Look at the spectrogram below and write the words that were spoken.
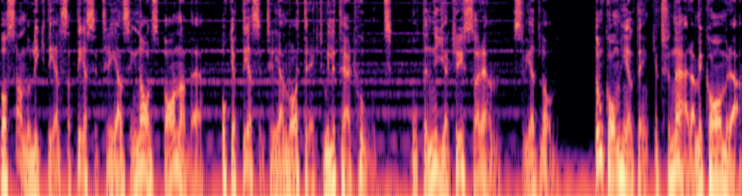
var sannolikt dels att DC-3 signalspanade och att DC-3 var ett direkt militärt hot mot den nya kryssaren Svedlov. De kom helt enkelt för nära med kamera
